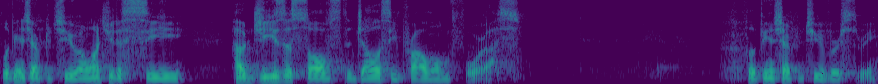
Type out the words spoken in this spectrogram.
Philippians chapter 2, I want you to see how Jesus solves the jealousy problem for us. Philippians chapter 2, verse 3. It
